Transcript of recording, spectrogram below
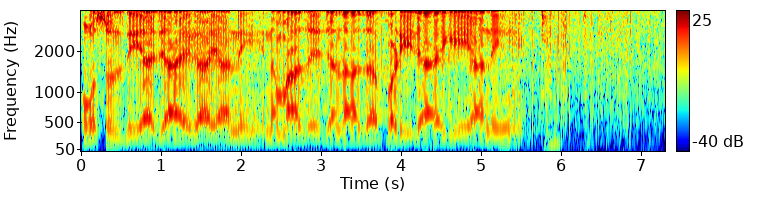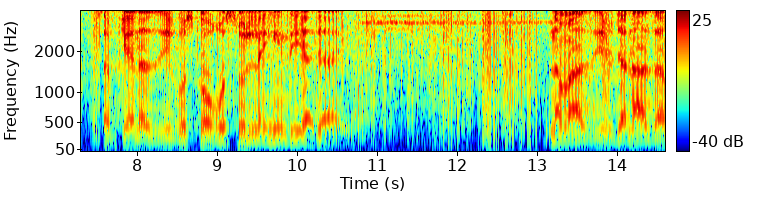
غسل دیا جائے گا یا نہیں؟ نماز جنازہ پڑھی جائے گی یا نہیں؟ سب کے نزدیک اس کو غسل نہیں دیا جائے گا۔ نمازی جنازہ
